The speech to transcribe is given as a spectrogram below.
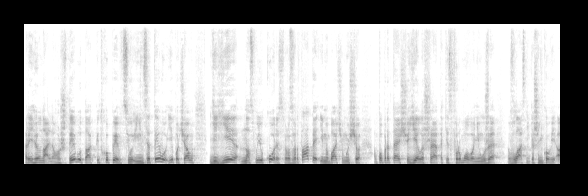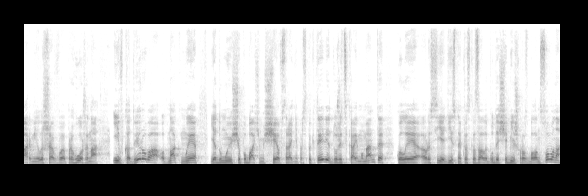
регіонального штибу так підхопив цю ініціативу і почав її на свою користь розвертати. І ми бачимо, що попри те, що є лише такі сформовані уже власні кишенькові армії, лише в Пригожина і в Кадирова. Однак, ми я думаю, що побачимо ще в середній перспективі дуже цікаві моменти, коли Росія дійсно, як ви сказали, буде ще більш розбалансована,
